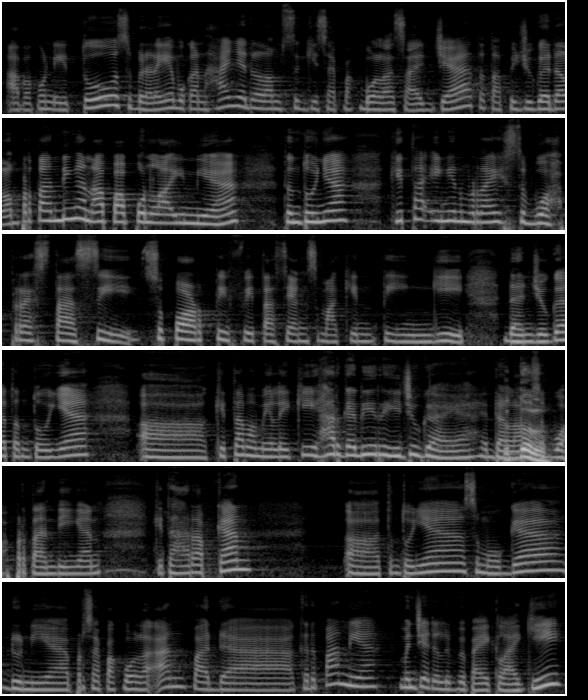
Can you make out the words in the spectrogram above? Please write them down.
Apa pun itu sebenarnya bukan hanya dalam segi sepak bola saja, tetapi juga dalam pertandingan apa pun lainnya. Tentunya kita ingin meraih sebuah prestasi, sportivitas yang semakin tinggi dan juga tentunya uh, kita memiliki harga diri juga ya dalam Betul. sebuah pertandingan. Kita harapkan uh, tentunya semoga dunia persepak bolaan pada ke depannya menjadi lebih baik lagi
